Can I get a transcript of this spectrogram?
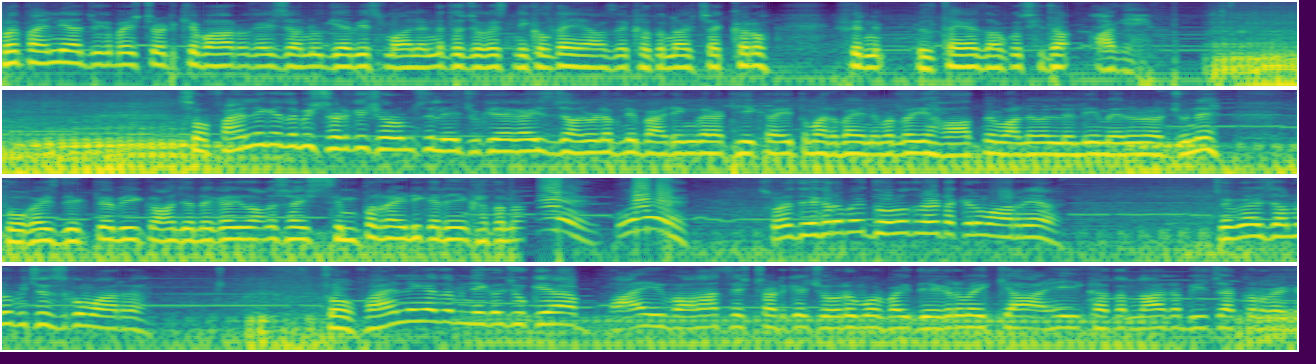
सी तो फाइनली आ चुके भाई स्टार्ट के बाहर हो गए, जानू गया अभी सामान लेने तो जो निकलते हैं यहाँ से, खतरनाक चेक करो, फिर मिलता है आपको सीधा आगे। सो फाइनली के अभी स्टार्ट के शोरूम से ले चुके हैं गाइस जानू ने अपनी बैटिंग वगैरह ठीक कराई, तुम्हारे भाई ने मतलब ये हाथ में वाले में ले ली मैंने और अर्जुन ने। तो गाइस देखते हैं अभी कहाँ जाने का ज़्यादा शायद सिंपल राइड ही करेंगे, खतरनाक। ओए सो देख रहे भाई, दोनों तरह टक्कर मार रहे हैं। तो गाइस जानू पीछे इसको मार रहा है। तो फाइनली गए निकल चुके हैं, भाई वहाँ से स्टार्ट के शोरूम और भाई देख रहे हो भाई क्या है खतरनाक, अभी चेक करो भाई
